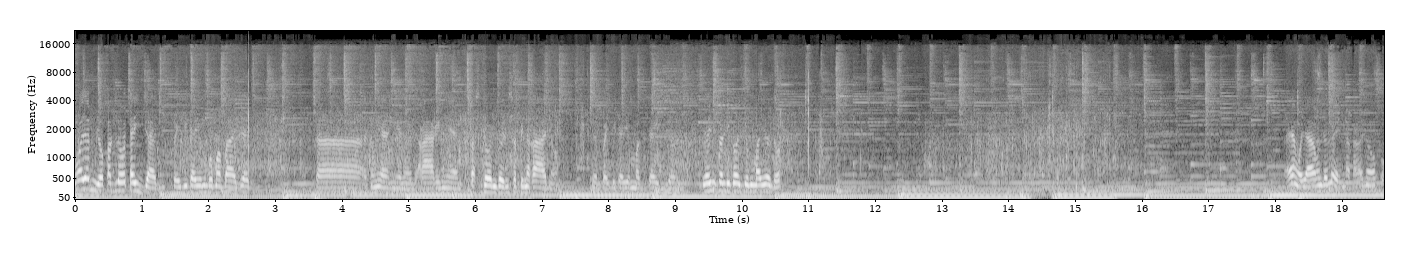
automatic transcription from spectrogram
Kung alam nyo, pag low tide dyan, pwede kayong bumaba dyan. Sa, anong yan, yan lakarin yan. Tapos doon, doon sa pinakaano, doon pwede kayong mag-dive doon. Yun sa likod yung mayon, oh. Ayan, wala akong dala eh. Naka ano ako,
